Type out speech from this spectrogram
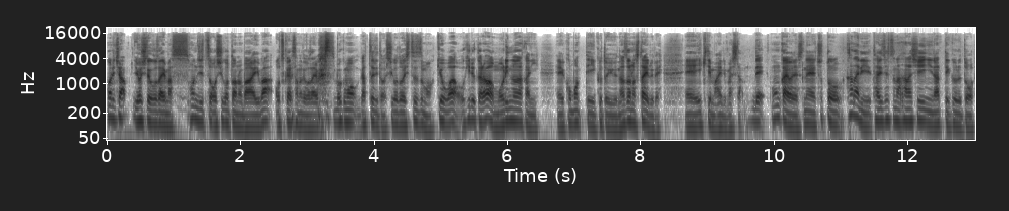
こんにちは、よしでございます。本日お仕事の場合はお疲れ様でございます。僕もがっつりと仕事をしつつも、今日はお昼からは森の中に、えー、こもっていくという謎のスタイルで、えー、生きてまいりました。で、今回はですね、ちょっとかなり大切な話になってくると、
